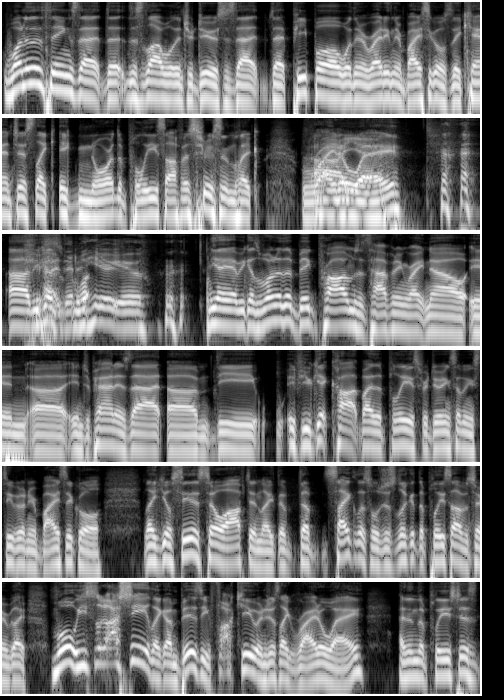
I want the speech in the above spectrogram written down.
one of the things that the, this law will introduce is that that people when they're riding their bicycles they can't just like ignore the police officers and like right Ah, yeah. away. Uh, I because didn't what- hear you. yeah, yeah, because one of the big problems that's happening right now in uh, in Japan is that um, the if you get caught by the police for doing something stupid on your bicycle, like you'll see this so often, like the, the cyclist will just look at the police officer and be like, "Mo isagashi," like I'm busy, fuck you, and just like right away, and then the police just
